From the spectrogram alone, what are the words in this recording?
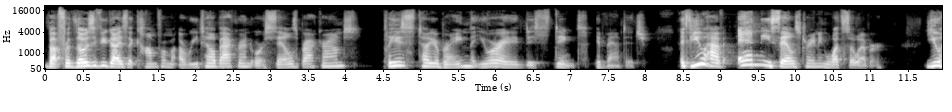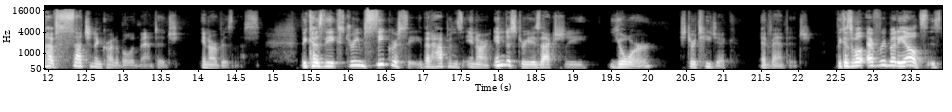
But for those of you guys that come from a retail background or a sales background, please tell your brain that you are a distinct advantage. If you have any sales training whatsoever, you have such an incredible advantage in our business because the extreme secrecy that happens in our industry is actually your strategic advantage. Because while everybody else is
